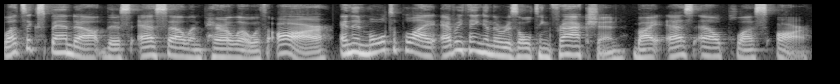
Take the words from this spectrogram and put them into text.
Let's expand out this SL in parallel with R, and then multiply everything in the resulting fraction by SL plus R.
